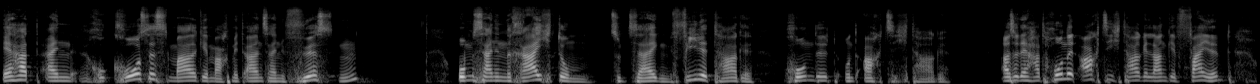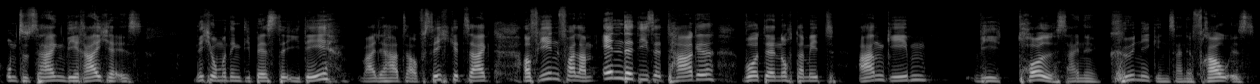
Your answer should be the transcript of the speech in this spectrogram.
Er hat ein großes Mahl gemacht mit allen seinen Fürsten, um seinen Reichtum zu zeigen. Viele Tage, 180 Tage. Also der hat 180 Tage lang gefeiert, um zu zeigen, wie reich er ist nicht unbedingt die beste Idee, weil er hat auf sich gezeigt. Auf jeden Fall am Ende dieser Tage wurde er noch damit angeben, wie toll seine Königin, seine Frau ist.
